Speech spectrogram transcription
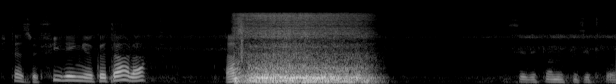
Putain, ce feeling que t'as là. Hein C'est des pas me poser trop,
